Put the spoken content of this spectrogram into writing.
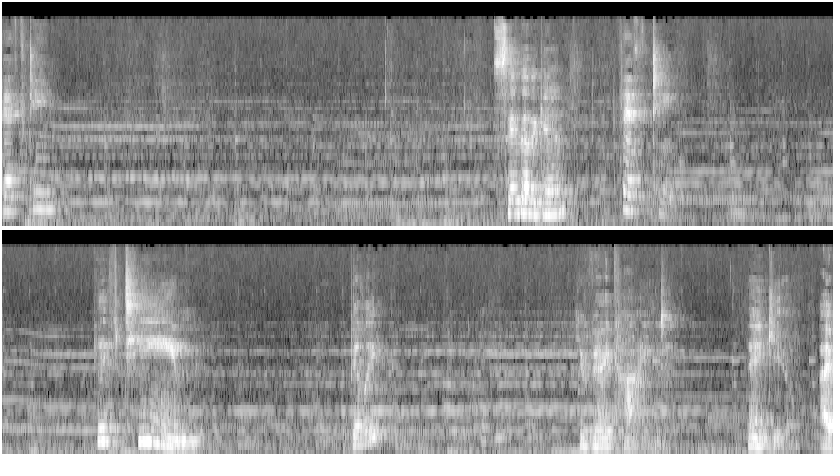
15. Say that again. 15. 15. Billy? You're very kind. Thank you. I,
